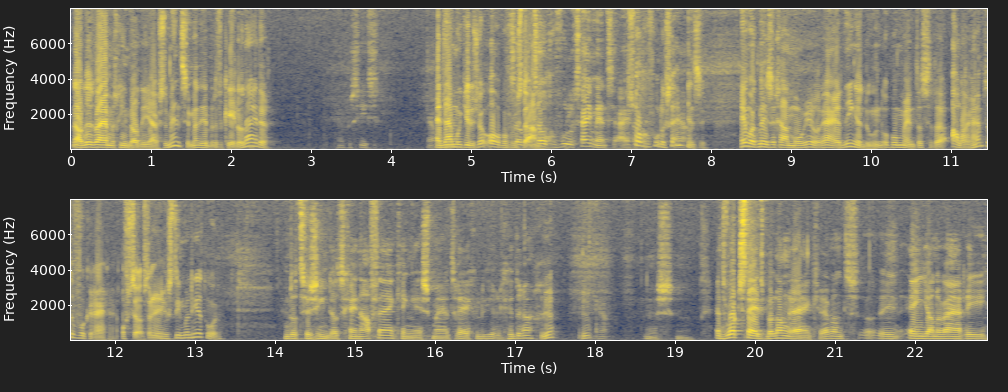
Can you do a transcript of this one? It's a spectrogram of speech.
Nou, dit waren misschien wel de juiste mensen, maar die hebben de verkeerde leider. Ja, precies. Ja, En daar moet je dus ook open voor zo, staan. zo gevoelig zijn mensen Zo eigenlijk. gevoelig zijn Ja. mensen. Heel wat mensen gaan moreel rare dingen doen op het moment dat ze daar alle ruimte voor krijgen. Of zelfs erin gestimuleerd worden. Omdat ze zien dat het geen afwijking is, maar het reguliere gedrag. Ja? Dus, eh, het wordt steeds belangrijker, hè, want eh, in 1 januari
